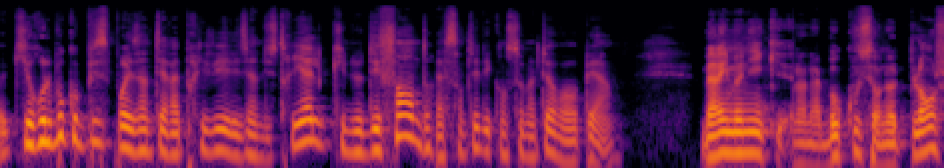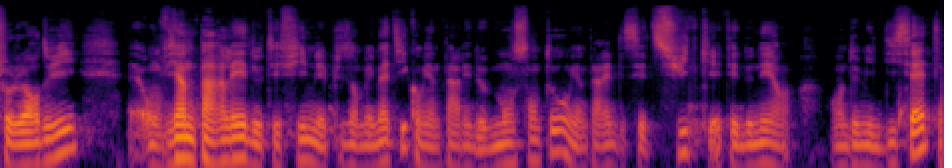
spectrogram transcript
euh, qui roulent beaucoup plus pour les intérêts privés et les industriels qui ne défendent la santé des consommateurs européens. Marie-Monique, on en a beaucoup sur notre planche aujourd'hui. Euh, on vient de parler de tes films les plus emblématiques, on vient de parler de Monsanto, on vient de parler de cette suite qui a été donnée en, en 2017.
